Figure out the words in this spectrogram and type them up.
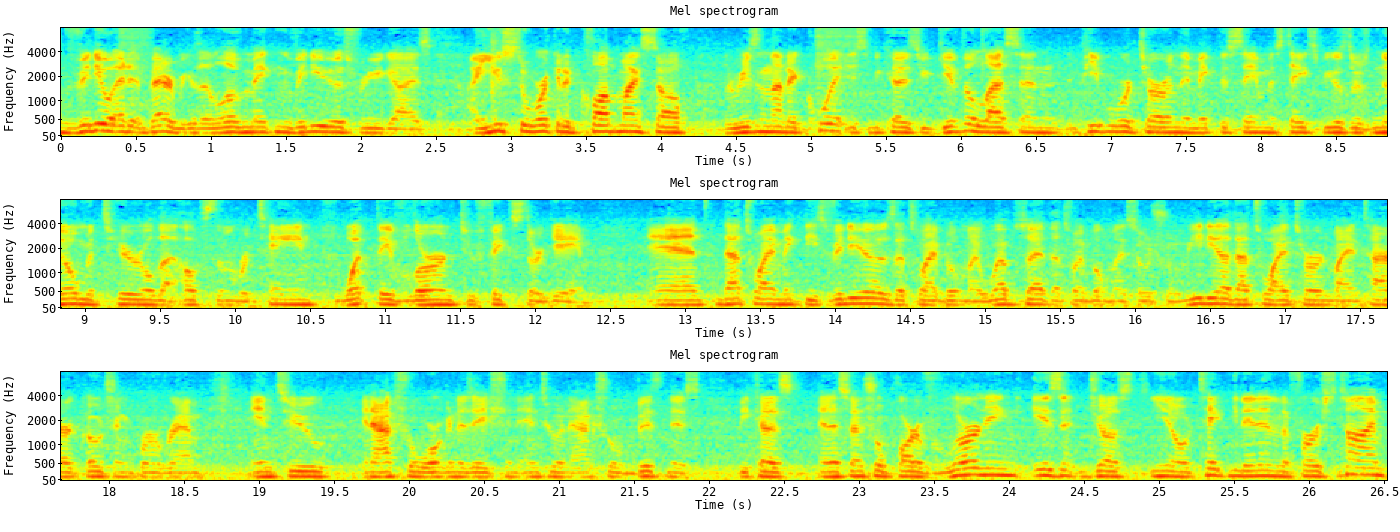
video edit better because I love making videos for you guys. I used to work at a club myself. The reason that I quit is because you give the lesson, people return, they make the same mistakes because there's no material that helps them retain what they've learned to fix their game. And that's why I make these videos. That's why I built my website. That's why I built my social media. That's why I turned my entire coaching program into an actual organization, into an actual business. Because an essential part of learning isn't just, you know, taking it in the first time,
